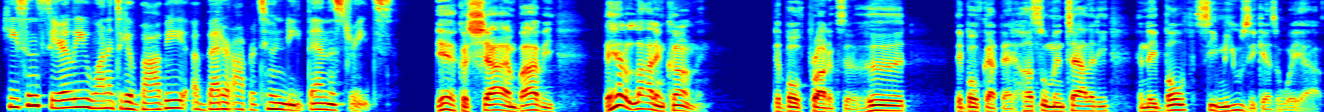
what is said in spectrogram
he sincerely wanted to give Bobby a better opportunity than the streets. Yeah, because Sha and Bobby, they had a lot in common. They're both products of the hood, they both got that hustle mentality, and they both see music as a way out.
